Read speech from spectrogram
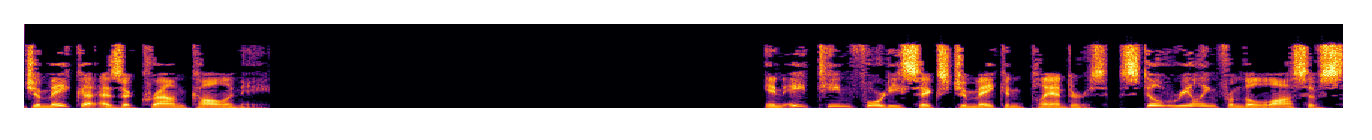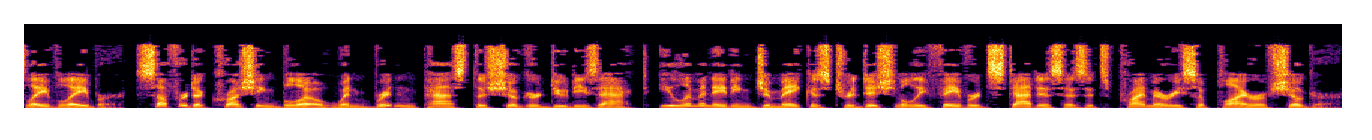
Jamaica as a crown colony In 1846 Jamaican planters, still reeling from the loss of slave labor, suffered a crushing blow when Britain passed the Sugar Duties Act, eliminating Jamaica's traditionally favoured status as its primary supplier of sugar.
